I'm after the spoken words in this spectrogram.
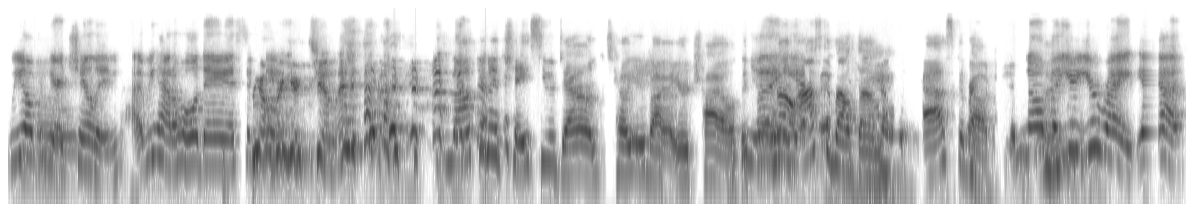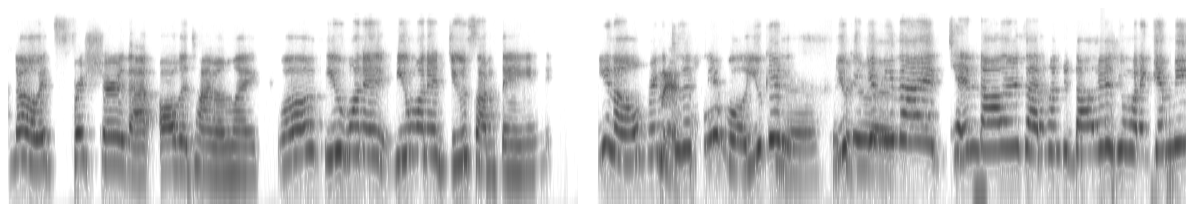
we over no. here chilling. We had a whole day. We over here chilling. I'm not gonna chase you down to tell you about your child. If yeah, no, ask about them. Ask about them. No, but you're you're right. Yeah, no, it's for sure that all the time. I'm like, well, if you want to, you want to do something, you know, bring it to the table. You can yeah, you, you can give it. me that ten dollars, that hundred dollars you want to give me.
